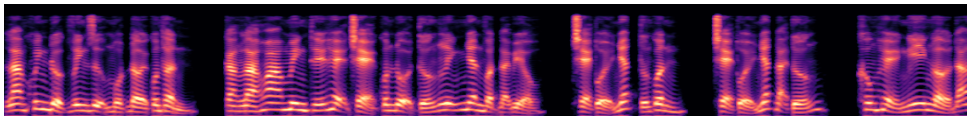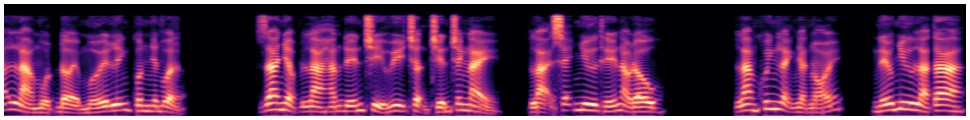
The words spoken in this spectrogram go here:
lam khuynh được vinh dự một đời quân thần, càng là hoa minh thế hệ trẻ quân đội tướng lĩnh nhân vật đại biểu, trẻ tuổi nhất tướng quân, trẻ tuổi nhất đại tướng, không hề nghi ngờ đã là một đời mới lĩnh quân nhân vật. Gia nhập là hắn đến chỉ huy trận chiến tranh này, lại sẽ như thế nào đâu? Lam khuynh lạnh nhạt nói, nếu như là ta,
